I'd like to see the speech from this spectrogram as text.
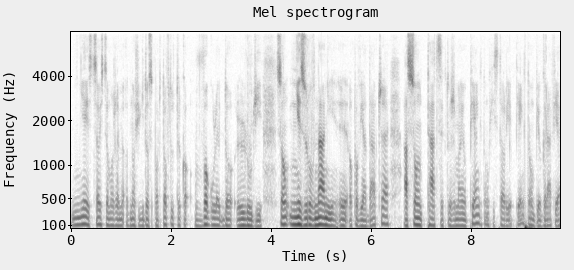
nie jest coś, co możemy odnosić do sportowców, tylko w ogóle do ludzi. Są niezrównani y, opowiadacze, a są tacy, którzy mają piękną historię, piękną biografię,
